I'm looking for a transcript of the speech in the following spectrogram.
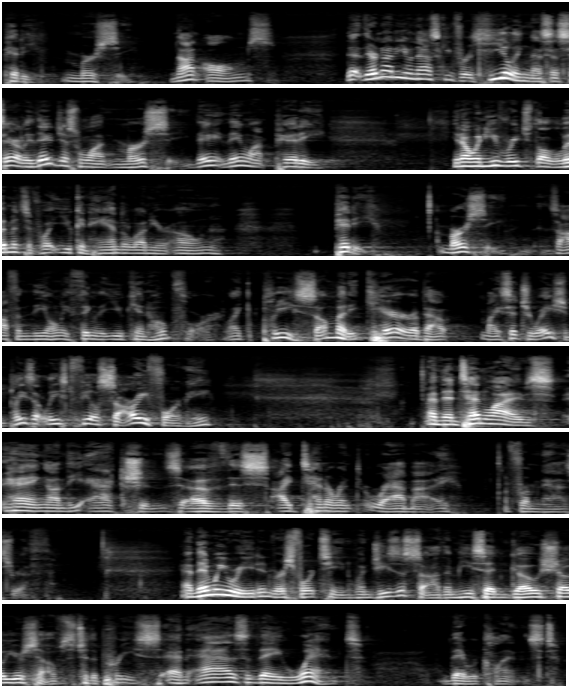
Pity, mercy, not alms. They're not even asking for healing necessarily. They just want mercy. They, they want pity. You know, when you've reached the limits of what you can handle on your own, pity, mercy is often the only thing that you can hope for. Like, please, somebody care about my situation. Please at least feel sorry for me. And then 10 lives hang on the actions of this itinerant rabbi from Nazareth. And then we read in verse 14 when Jesus saw them, he said, Go show yourselves to the priests. And as they went, they were cleansed.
